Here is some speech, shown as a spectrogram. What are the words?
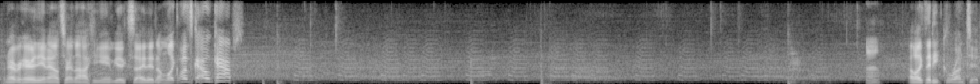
Whenever I hear the announcer in the hockey game get excited, I'm like, let's go, Caps! Mm. I like that he grunted.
